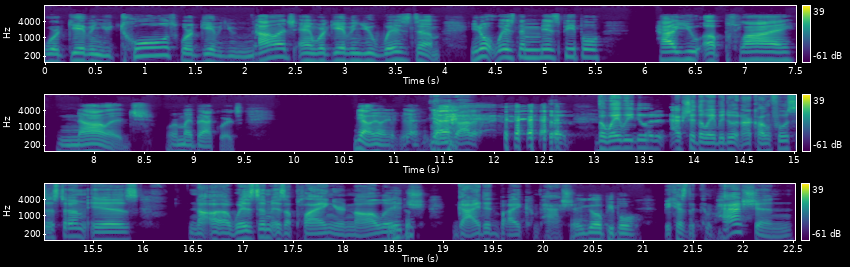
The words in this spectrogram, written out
We're giving you tools, we're giving you knowledge, and we're giving you wisdom. You know what wisdom is, people? How you apply knowledge. Or am I backwards? Yeah, no, yeah, No, yeah. you got it. the, the way we do it, actually, the way we do it in our kung fu system is no- uh, wisdom is applying your knowledge guided by compassion. there you go, people. because the compassion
